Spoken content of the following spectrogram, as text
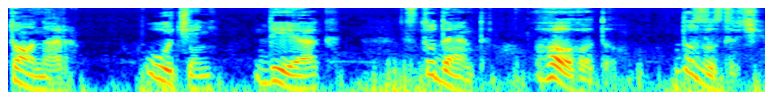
тонар, учень, діак, студент, гоготу. До зустрічі!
